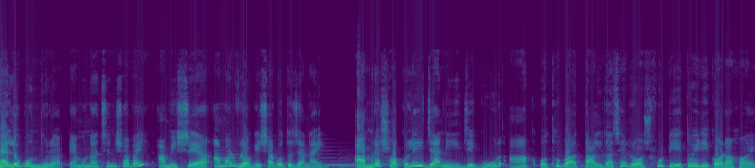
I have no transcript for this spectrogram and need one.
হ্যালো বন্ধুরা, কেমন আছেন সবাই? আমি শ্রেয়া, আমার ব্লগে স্বাগত জানাই। আমরা সকলেই জানি যে গুড়, আখ অথবা তাল গাছের রস ফুটিয়ে তৈরি করা হয়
